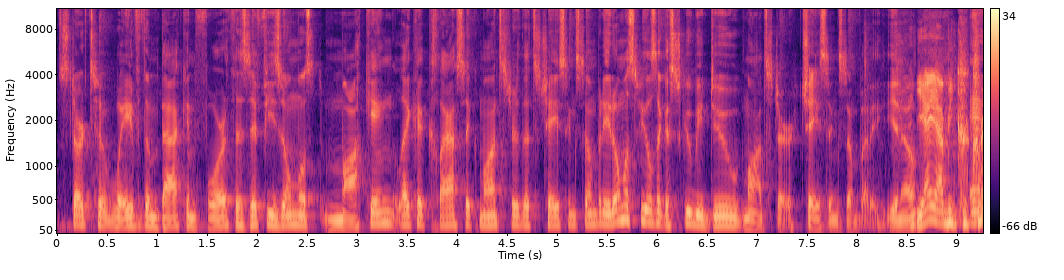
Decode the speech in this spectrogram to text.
start to wave them back and forth as if he's almost mocking like a classic monster that's chasing somebody. It almost feels like a Scooby Doo monster chasing somebody. You know? Yeah, yeah. I mean, Cra- And-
